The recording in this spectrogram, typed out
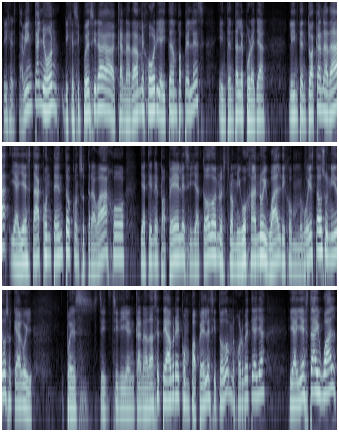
Dije, está bien cañón. Dije, si puedes ir a Canadá mejor y ahí te dan papeles, inténtale por allá. Le intentó a Canadá y allá está contento con su trabajo, ya tiene papeles y ya todo. Nuestro amigo Jano igual dijo, ¿me voy a Estados Unidos o qué hago? Y pues si, en Canadá se te abre con papeles y todo, mejor vete allá. Y allá está igual,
